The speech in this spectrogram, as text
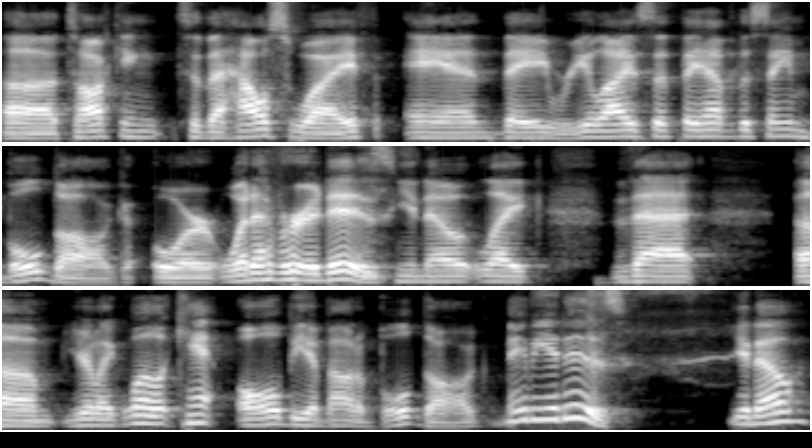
uh, talking to the housewife and they realize that they have the same bulldog or whatever it is, you know, like that. Um, you're like, well, it can't all be about a bulldog. Maybe it is, you know.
